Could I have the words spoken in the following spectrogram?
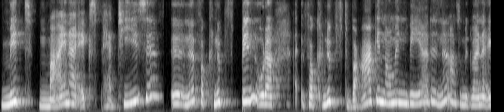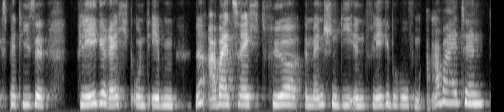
mit meiner Expertise äh, ne, verknüpft bin oder verknüpft wahrgenommen werde. Ne? Also mit meiner Expertise Pflegerecht und eben ne, Arbeitsrecht für Menschen, die in Pflegeberufen arbeiten.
